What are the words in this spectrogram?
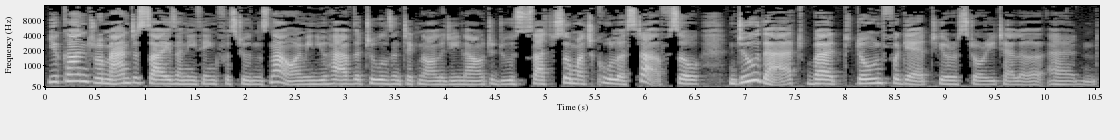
you can't romanticize anything for students now. I mean, you have the tools and technology now to do such so much cooler stuff. So do that, but don't forget you're a storyteller and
